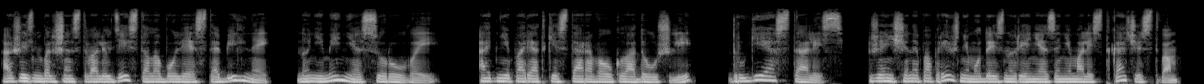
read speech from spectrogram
а жизнь большинства людей стала более стабильной, но не менее суровой. Одни порядки старого уклада ушли, другие остались. Женщины по-прежнему до изнурения занимались ткачеством,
